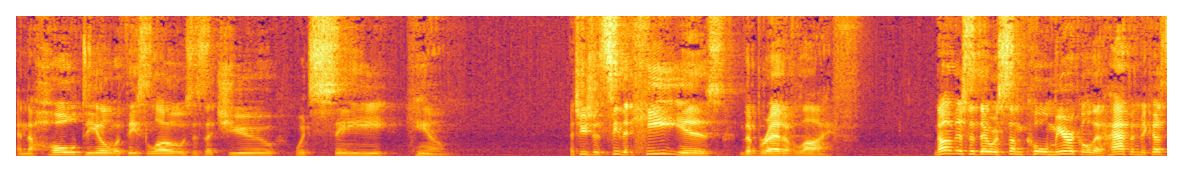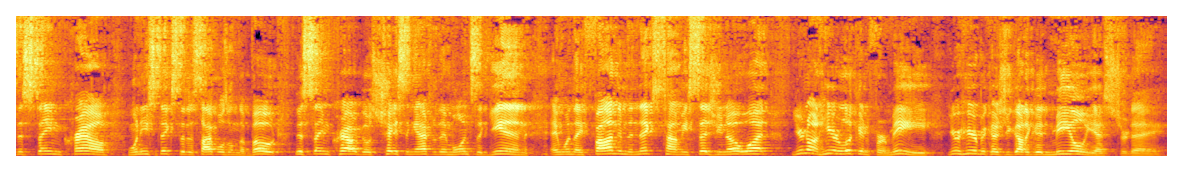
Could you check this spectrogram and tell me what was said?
And the whole deal with these loaves is that you would see Him. That you should see that He is the bread of life. Not just that there was some cool miracle that happened, because this same crowd, when he sticks the disciples on the boat, this same crowd goes chasing after them once again. And when they find him the next time, he says, You know what? You're not here looking for me. You're here because you got a good meal yesterday.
